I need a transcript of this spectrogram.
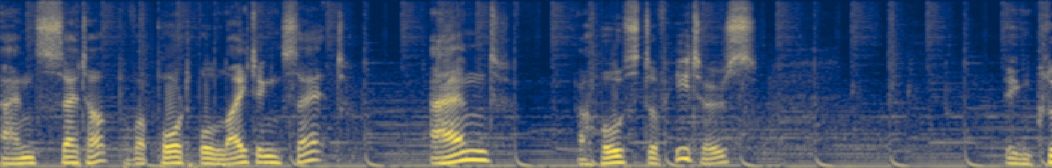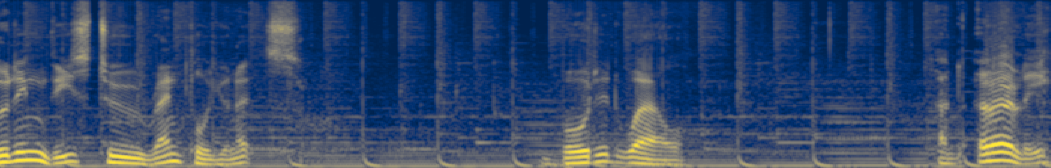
and setup of a portable lighting set, and a host of heaters, including these two rental units, boded well. And early,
